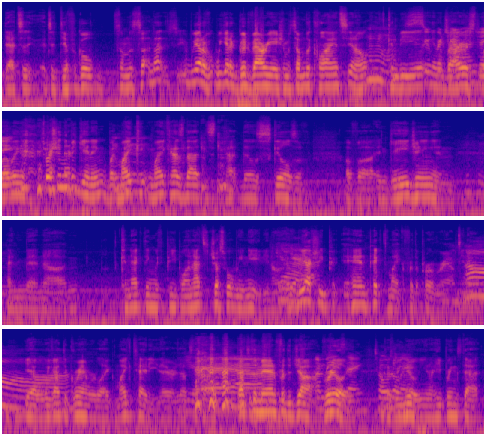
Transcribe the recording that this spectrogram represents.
That's a it's a difficult some of the not we got a we get a good variation, but some of the clients you know can be you Super know various challenging. leveling, especially in the beginning. But Mike Mike has that had those skills of of uh, engaging and and and uh, connecting with people, and that's just what we need. You know, And we actually p- handpicked Mike for the program. You know, yeah, when we got the grant, we're like Mike Teddy. There, that's the guy. That's the man for the job. Really, Amazing. because we knew you know he brings that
